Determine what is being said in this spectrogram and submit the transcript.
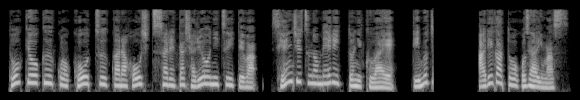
東京空港交通から放出された車両については、戦術のメリットに加え、リムありがとうございます。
